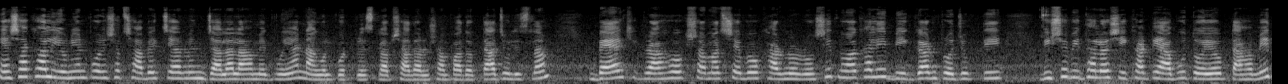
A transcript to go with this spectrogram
হেসাখাল ইউনিয়ন পরিষদ সাবেক chairman Jalal Ahmed Bhuiyan, Nangalkot press club সাধারণ সম্পাদক তাজুল ইসলাম, ব্যাংক গ্রাহক সমাজসেবক হারুনুর রশিদ, নোয়াখালী বিজ্ঞান প্রযুক্তি বিশ্ববিদ্যালয় শিক্ষার্থী আবু তৈয়ব তাহমিদ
